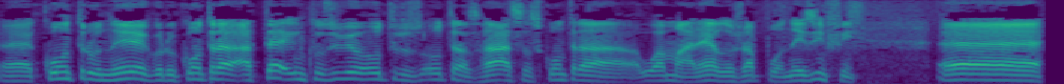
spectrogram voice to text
é, contra o negro, contra até inclusive outros, outras raças, contra o amarelo, o japonês, enfim. É,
